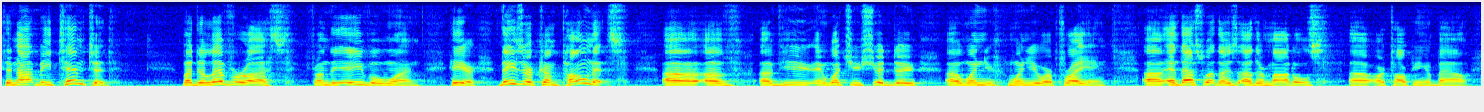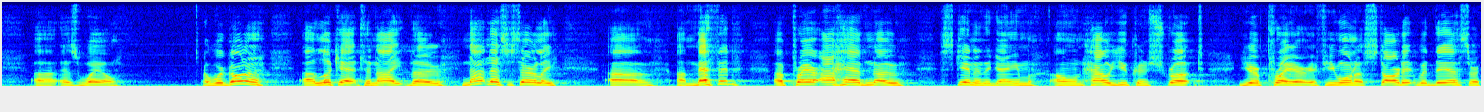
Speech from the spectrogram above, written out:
to not be tempted, but deliver us from the evil one." Here, these are components uh, of of you and what you should do uh, when, you, when you are praying. Uh, and that's what those other models uh, are talking about uh, as well. We're going to uh, look at tonight, though, not necessarily uh, a method of prayer. I have no skin in the game on how you construct your prayer. If you want to start it with this, or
